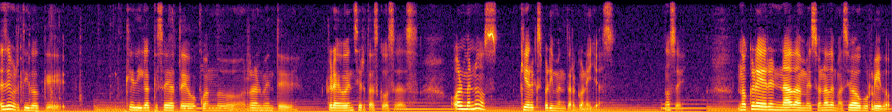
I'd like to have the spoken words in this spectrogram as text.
Es divertido que, que diga que soy ateo cuando realmente creo en ciertas cosas. O al menos quiero experimentar con ellas. No sé. No creer en nada me suena demasiado aburrido.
